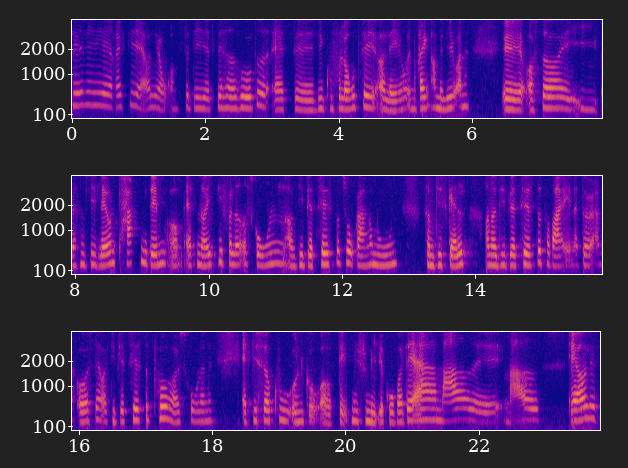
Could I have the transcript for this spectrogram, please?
det er vi øh, rigtig ærgerlige over, fordi at vi havde håbet, at øh, vi kunne få lov til at lave en ring om eleverne, øh, og så øh, i, hvad skal man sige, lave en pagt med dem om, at når ikke de forlader skolen, og de bliver testet to gange om ugen, som de skal, og når de bliver testet på vej ind ad døren også, og de bliver testet på højskolerne, at vi så kunne undgå at opdele dem i familiegrupper. Det er meget, øh, meget ærgerligt,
